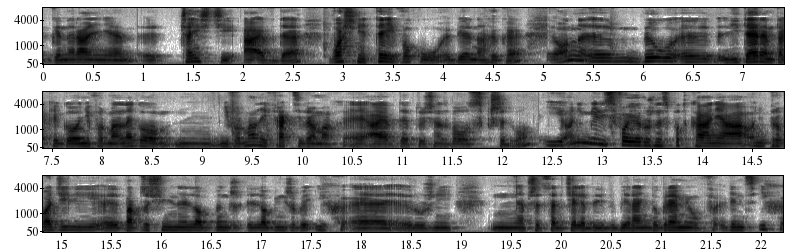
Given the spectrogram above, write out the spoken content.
generalnie części AfD, właśnie tej wokół Bierna. On był liderem takiego nieformalnego, nieformalnej frakcji w ramach AfD, które się nazywało Skrzydło. I oni mieli swoje różne spotkania, oni prowadzili bardzo silny lobbying, lobbying żeby ich różni przedstawiciele byli wybierani do gremiów, więc ich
